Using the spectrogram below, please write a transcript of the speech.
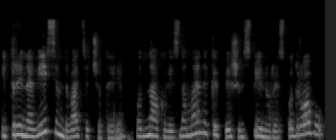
І 3 на 8 – 24. Однакові знаменники, пишемо спільну риску дробу.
